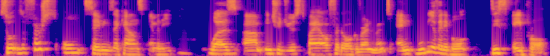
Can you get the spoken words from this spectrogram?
So, the first home savings accounts, Emily, was um, introduced by our federal government and will be available this April.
